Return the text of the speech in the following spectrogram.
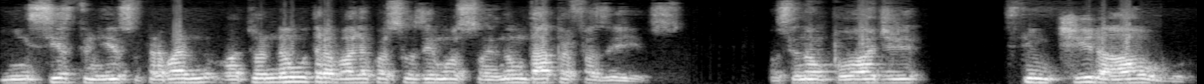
e insisto nisso, o, trabalho, o ator não trabalha com as suas emoções, não dá para fazer isso. Você não pode sentir algo.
